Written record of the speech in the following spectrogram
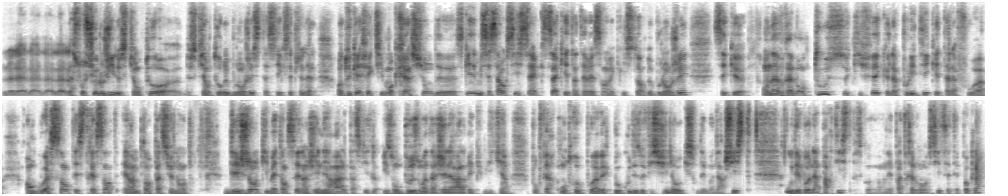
la, sociologie de ce qui entoure, euh, de ce qui entourait Boulanger, c'est assez exceptionnel. En tout cas, effectivement, création de, ce qui, mais c'est ça aussi, c'est ça qui est intéressant avec l'histoire de Boulanger, c'est que on a vraiment tout ce qui fait que la politique est à la fois angoissante et stressante et en même temps passionnante. Des gens qui mettent en scène un général parce qu'ils ont besoin d'un général républicain pour faire contrepoids avec beaucoup des officiers généraux qui sont des monarchistes ou des bonapartistes, parce qu'on n'est pas très loin aussi de cette époque-là,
